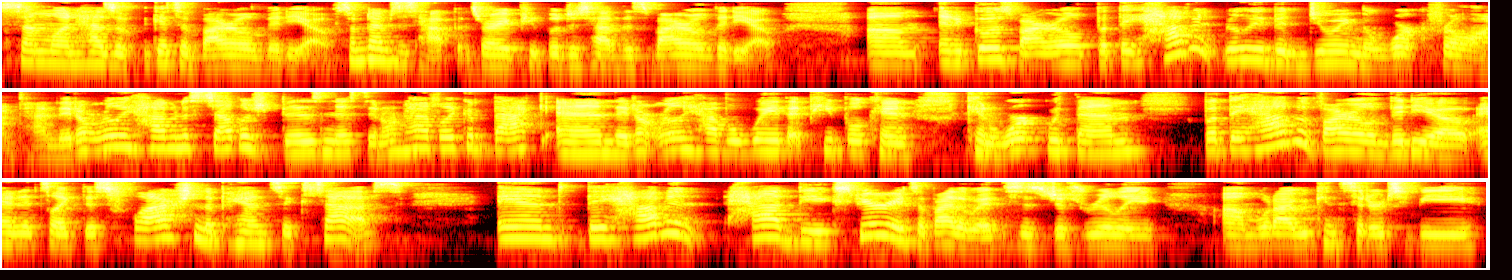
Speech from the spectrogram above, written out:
someone has a, gets a viral video. Sometimes this happens, right? People just have this viral video, um, and it goes viral, but they haven't really been doing the work for a long time. They don't really have an established business. They don't have like a back end. They don't really have a way that people can can work with them. But they have a viral video, and it's like this flash in the pan success. And they haven't had the experience. And by the way, this is just really um, what I would consider to be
